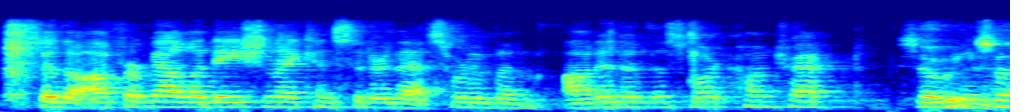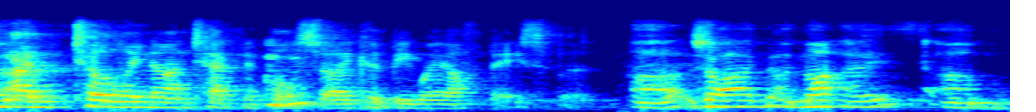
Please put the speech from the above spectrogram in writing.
So the offer validation, I consider that sort of an audit of the smart contract. I So, mean, so. I'm totally non-technical, so I could be way off base, but. Uh, So I'm I'm not, I, um,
